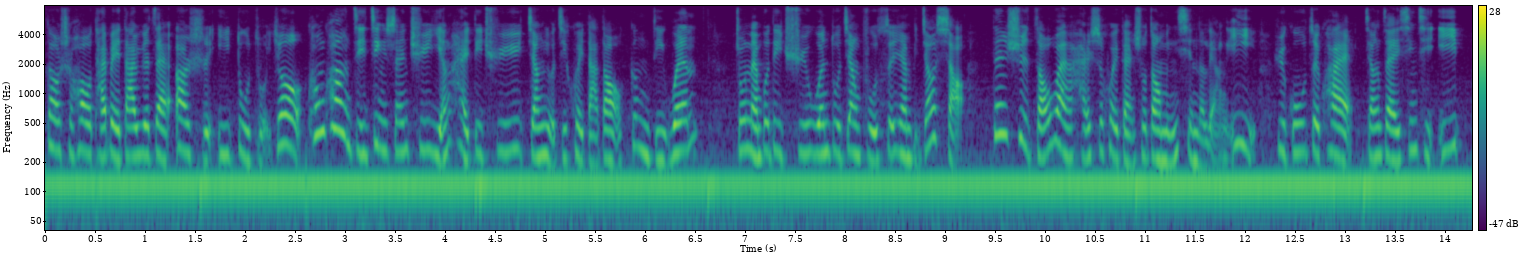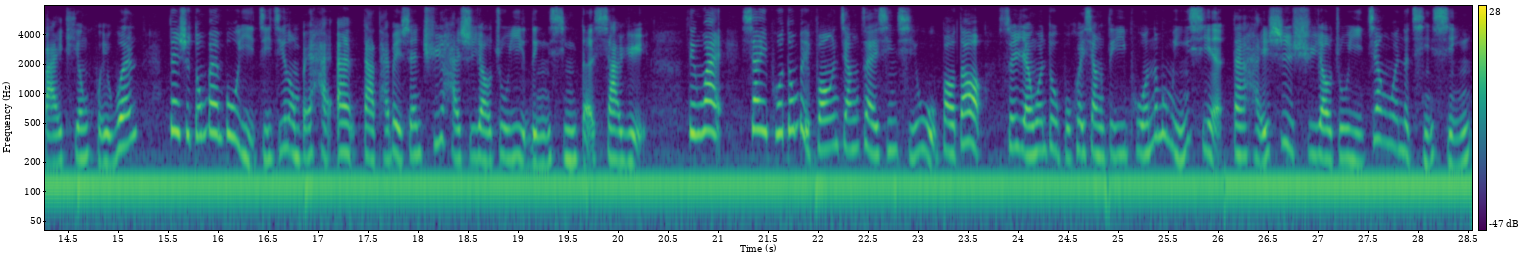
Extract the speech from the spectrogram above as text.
到时候台北大约在二十一度左右，空旷及近山区沿海地区将有机会达到更低温。中南部地区温度降幅虽然比较小。但是早晚还是会感受到明显的凉意，预估最快将在星期一白天回温。但是东半部以及基隆北海岸、大台北山区还是要注意零星的下雨。另外，下一波东北风将在星期五报到，虽然温度不会像第一波那么明显，但还是需要注意降温的情形。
